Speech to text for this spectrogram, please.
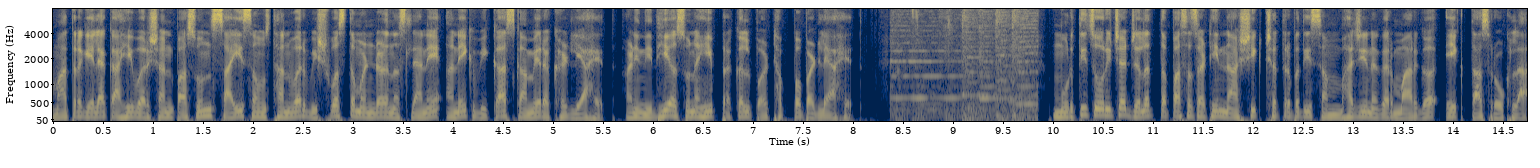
मात्र गेल्या काही वर्षांपासून साई संस्थांवर विश्वस्त मंडळ नसल्याने अनेक विकास कामे रखडली आहेत आणि निधी असूनही प्रकल्प ठप्प पडले आहेत. मूर्तीचोरीच्या जलद तपासासाठी नाशिक छत्रपती संभाजीनगर मार्ग एक तास रोखला.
